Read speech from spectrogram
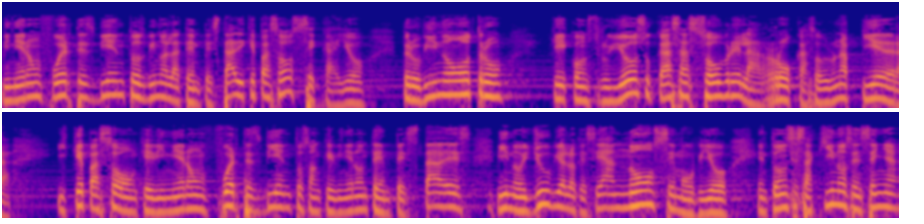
vinieron fuertes vientos, vino la tempestad y ¿qué pasó? Se cayó. Pero vino otro que construyó su casa sobre la roca, sobre una piedra ¿Y qué pasó? Aunque vinieron fuertes vientos, aunque vinieron tempestades, vino lluvia, lo que sea, no se movió. Entonces aquí nos enseña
